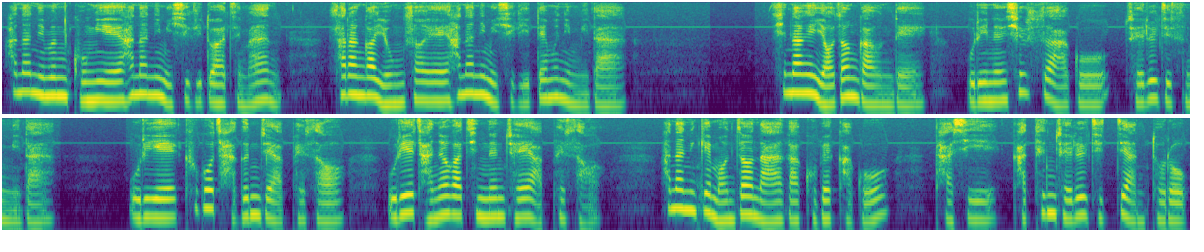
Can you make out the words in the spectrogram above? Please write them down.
하나님은 공의의 하나님이시기도 하지만 사랑과 용서의 하나님이시기 때문입니다. 신앙의 여정 가운데 우리는 실수하고 죄를 짓습니다. 우리의 크고 작은 죄 앞에서 우리의 자녀가 짓는 죄 앞에서 하나님께 먼저 나아가 고백하고 다시 같은 죄를 짓지 않도록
